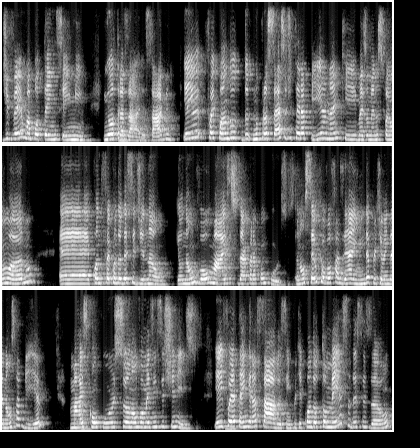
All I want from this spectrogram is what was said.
de ver uma potência em mim, em outras áreas, sabe? E aí foi quando, no processo de terapia, né, que mais ou menos foi um ano, é, quando foi quando eu decidi, não, eu não vou mais estudar para concursos. Eu não sei o que eu vou fazer ainda, porque eu ainda não sabia, mas concurso eu não vou mais insistir nisso. E aí foi até engraçado, assim, porque quando eu tomei essa decisão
